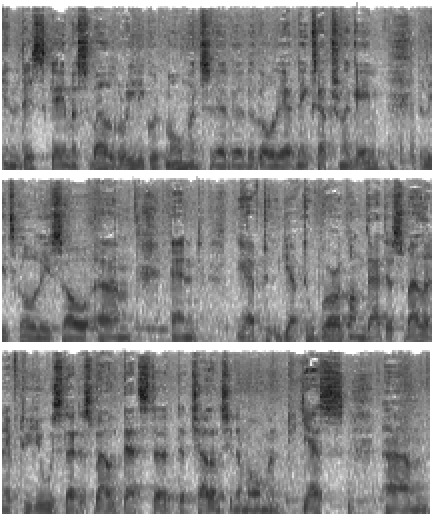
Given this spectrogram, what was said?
in this game as well really good moments. Uh, the, the, goalie had an exceptional game, the Leeds goalie. So um, and you have to you have to work on that as well, and you have to use that as well. That's the the challenge in the moment. Yes. Um,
